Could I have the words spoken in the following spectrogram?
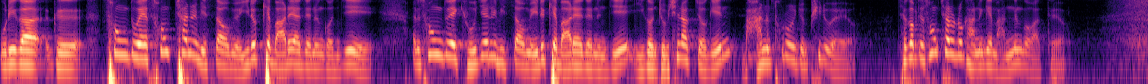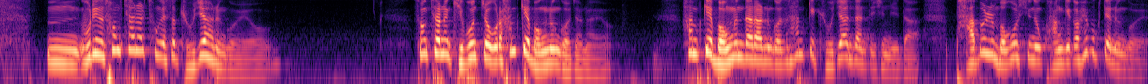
우리가 그 성도의 성찬을 믿사오며 이렇게 말해야 되는 건지 성도의 교제를 믿사오며 이렇게 말해야 되는지 이건 좀 신학적인 많은 토론이 좀 필요해요. 제가 볼 때 성찬으로 가는 게 맞는 것 같아요. 음, 우리는 성찬을 통해서 교제하는 거예요. 성찬은 기본적으로 함께 먹는 거잖아요. 함께 먹는다라는 것은 함께 교제한다는 뜻입니다. 밥을 먹을 수 있는 관계가 회복되는 거예요.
